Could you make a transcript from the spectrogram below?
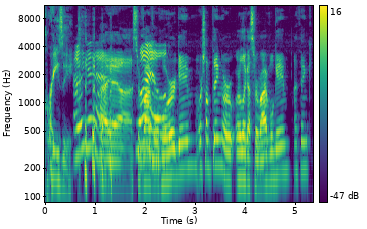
Oh, crazy. a yeah. uh, survival Wild. horror game or something, or, or like a survival game, I think.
